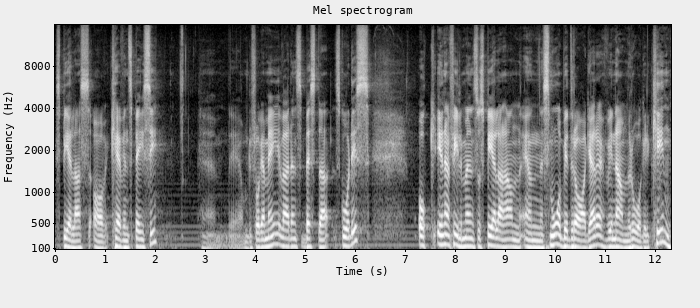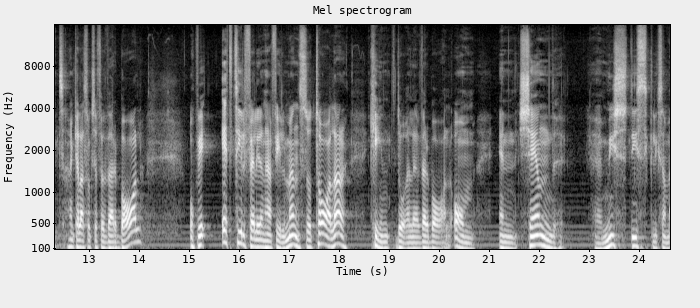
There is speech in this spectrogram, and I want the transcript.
spelas av Kevin Spacey. Eh, är, om du frågar mig, världens bästa skådis. Och i den här filmen så spelar han en småbedragare vid namn Roger Kint. Han kallas också för verbal. Och vid ett tillfälle i den här filmen så talar Kint, då, eller verbal, om en känd eh, mystisk liksom,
